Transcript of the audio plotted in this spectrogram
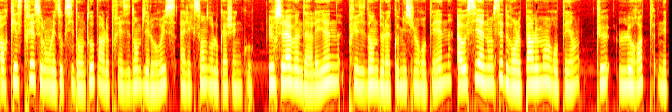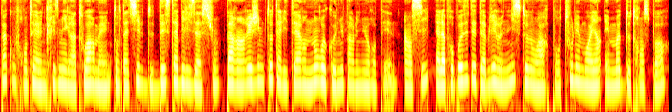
orchestré selon les Occidentaux par le président biélorusse Alexandre Loukachenko. Ursula von der Leyen, présidente de la Commission européenne, a aussi annoncé devant le Parlement européen que l'Europe n'est pas confrontée à une crise migratoire mais à une tentative de déstabilisation par un régime totalitaire non reconnu par l'Union européenne. Ainsi, elle a proposé d'établir une liste noire pour tous les moyens et modes de transport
